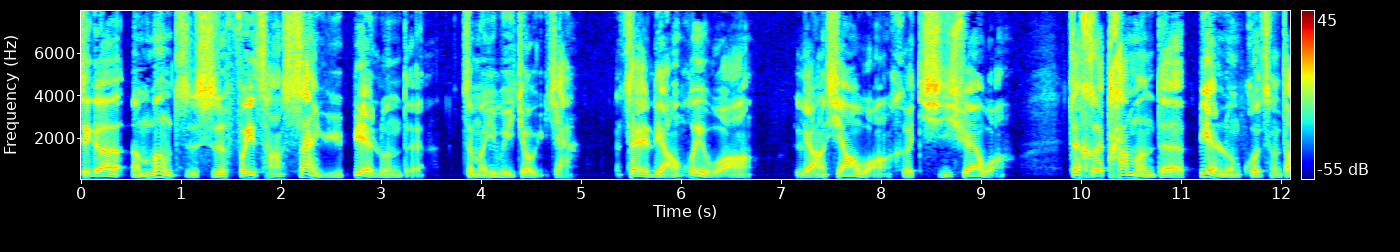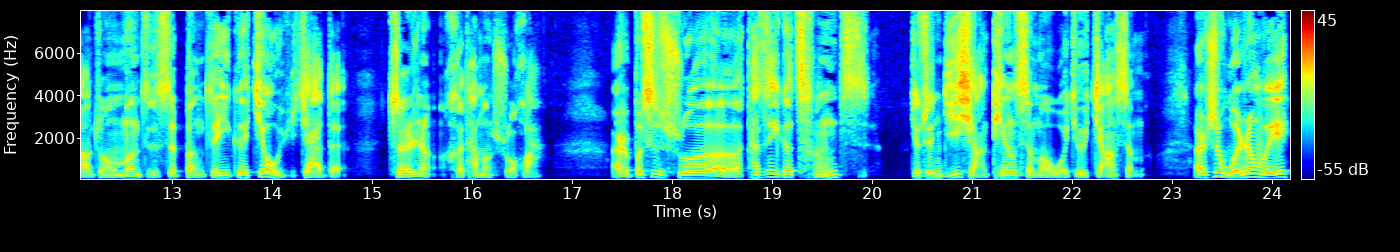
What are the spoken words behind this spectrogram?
这个呃，孟子是非常善于辩论的。这么一位教育家，在梁惠王、梁襄王和齐宣王，在和他们的辩论过程当中，孟子是本着一个教育家的责任和他们说话，而不是说他是一个臣子，就是你想听什么我就讲什么，而是我认为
